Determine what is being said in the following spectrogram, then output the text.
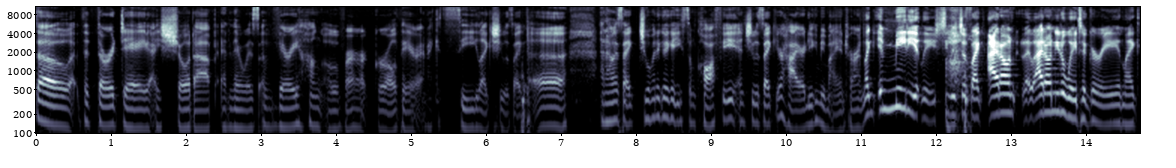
So the third day, I showed up and there was a very hungover girl there, and I could see like she was like, "uh," and I was like, "Do you want me to go get you some coffee?" And she was like, "You're hired. You can be my intern." Like immediately, she was just like, "I don't, I don't need to wait to Green. Like,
